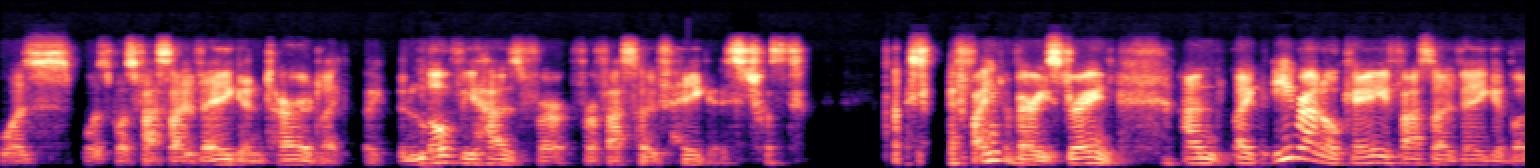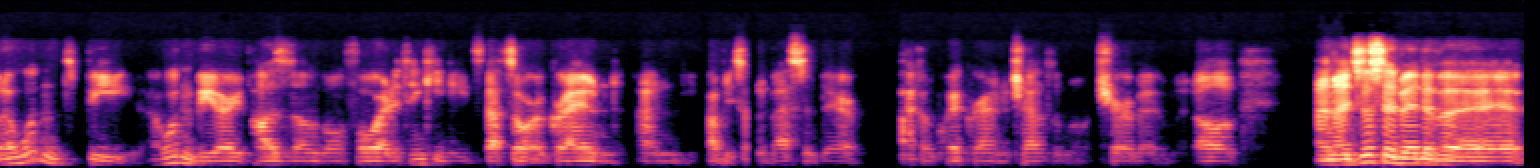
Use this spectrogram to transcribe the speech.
was was was Facile Vega in third. Like like the love he has for for Facile Vega is just I find it very strange. And like he ran okay, Facile Vega, but I wouldn't be I wouldn't be very positive on going forward. I think he needs that sort of ground, and he probably saw the best in there back on quick ground at Cheltenham. I'm not sure about him at all. And it's just a bit of a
